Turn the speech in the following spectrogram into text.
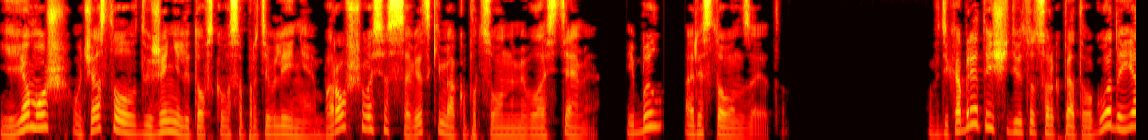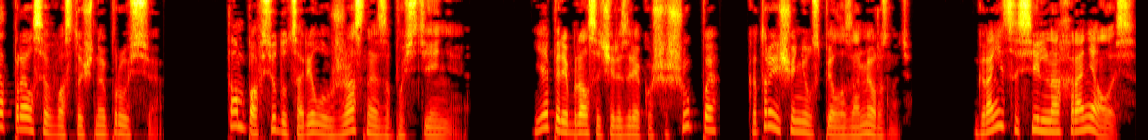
Ее муж участвовал в движении литовского сопротивления, боровшегося с советскими оккупационными властями, и был арестован за это. В декабре 1945 года я отправился в Восточную Пруссию, там повсюду царило ужасное запустение. Я перебрался через реку Шишуппе, которая еще не успела замерзнуть. Граница сильно охранялась.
